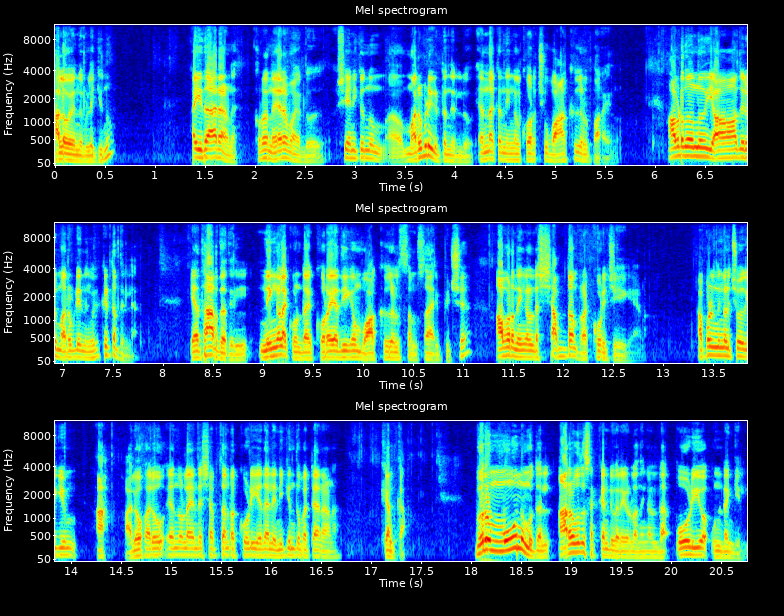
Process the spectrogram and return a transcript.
ഹലോ എന്ന് വിളിക്കുന്നു. "ആ, ഇതാരാണ്? കുറേ നേരമായല്ലോ. പക്ഷെ എനിക്കൊന്നും മറുപടി കിട്ടുന്നില്ലല്ലോ എന്നൊക്കെ നിങ്ങൾ കുറച്ച് വാക്കുകൾ പറയുന്നു. അവിടെ നിന്ന് യാതൊരു മറുപടി നിങ്ങൾക്ക് കിട്ടത്തില്ല. യഥാർത്ഥത്തിൽ നിങ്ങളെ കൊണ്ട് കുറേയധികം വാക്കുകൾ സംസാരിപ്പിച്ച് അവർ നിങ്ങളുടെ ശബ്ദം റെക്കോർഡ് ചെയ്യുകയാണ്. അപ്പോൾ നിങ്ങൾ ചോദിക്കും ആ ഹലോ ഹലോ എന്നുള്ള എന്റെ ശബ്ദം റെക്കോർഡ് ചെയ്താൽ എനിക്കെന്ത് പറ്റാനാണ്? കേൾക്കാം. വെറും മൂന്ന് മുതൽ അറുപത് സെക്കൻഡ് വരെയുള്ള നിങ്ങളുടെ ഓഡിയോ ഉണ്ടെങ്കിൽ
